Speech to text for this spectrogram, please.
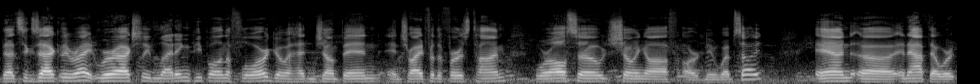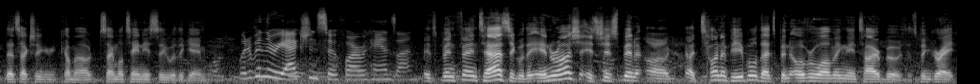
That's exactly right. We're actually letting people on the floor go ahead and jump in and try it for the first time. We're also showing off our new website and uh, an app that we're, that's actually going to come out simultaneously with the game. What have been the reactions so far with hands-on? It's been fantastic with the inrush. It's just been a, a ton of people that's been overwhelming the entire booth. It's been great.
